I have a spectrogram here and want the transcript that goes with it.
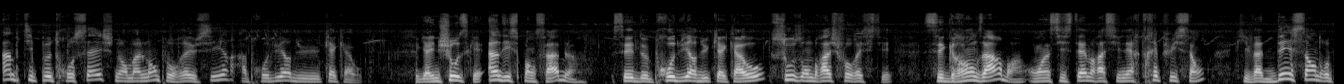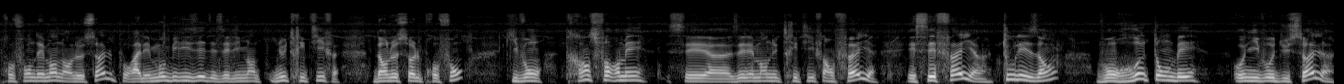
un petit peu trop sèche normalement pour réussir à produire du cacao. Il y a une chose qui est indispensable, c'est de produire du cacao sous ombrage forestier. Ces grands arbres ont un système racinaire très puissant qui va descendre profondément dans le sol pour aller mobiliser des éléments nutritifs dans le sol profond qui vont transformer ces euh, éléments nutritifs en feuilles et ces feuilles, tous les ans, vont retomber au niveau du sol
